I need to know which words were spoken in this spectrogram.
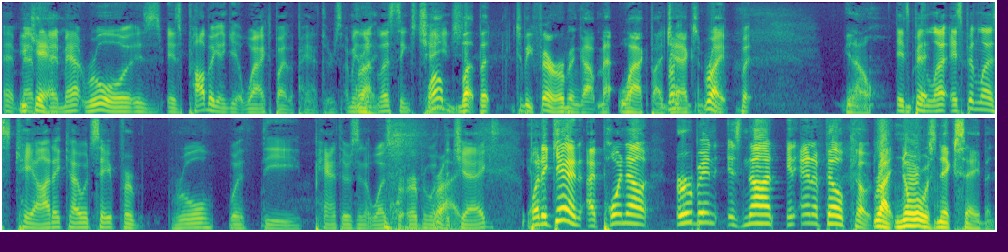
and, You and- can. And Matt Rhule is is probably going to get whacked by the Panthers. I mean, Right. unless things change. Well, but but to be fair, Urban got whacked by right, right, but You know, it's been le- it's been less chaotic, I would say, for Rhule with the Panthers than it was for Urban with Right. the Jags. But again, I point out Urban is not an NFL coach. right. Nor was Nick Saban,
